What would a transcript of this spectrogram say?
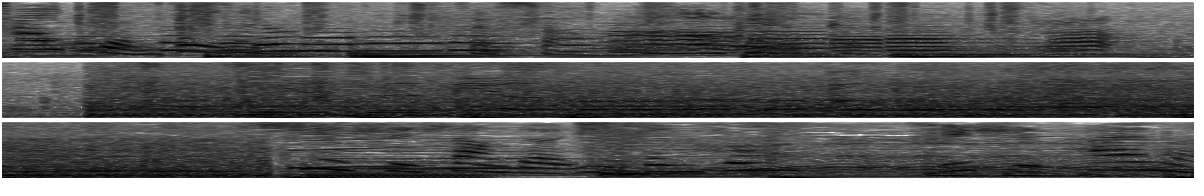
拍准备中。再扫，好，OK，好。视线上的一分钟，其实拍了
